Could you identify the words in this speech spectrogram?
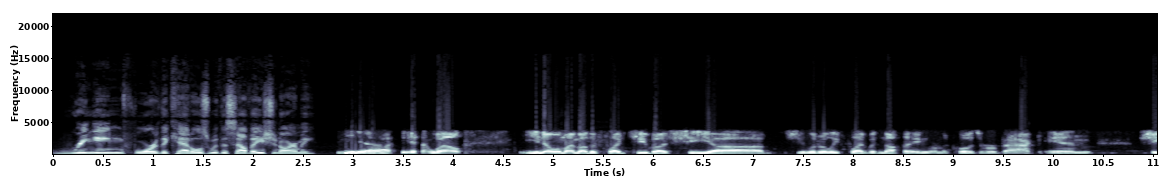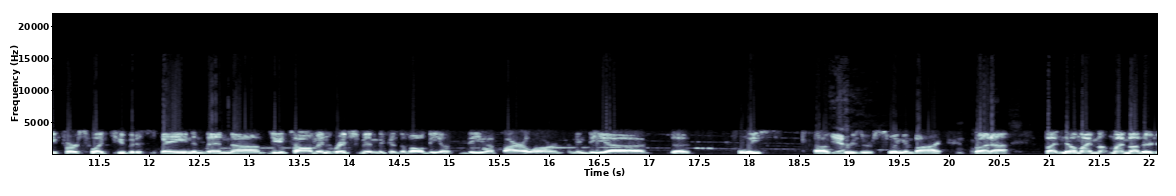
ringing for the kettles with the Salvation Army? Yeah, yeah. Well, you know, when my mother fled Cuba, she uh, she literally fled with nothing on the clothes of her back, and she first fled Cuba to Spain, and then um, you can tell I'm in Richmond because of all the uh, the uh, fire alarms. I mean the uh, the police uh, yeah. cruisers swinging by. But uh, but no, my my mother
